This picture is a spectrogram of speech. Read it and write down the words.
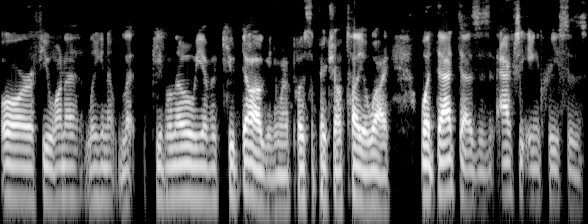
or if you want to, you know, let people know we have a cute dog and you want to post a picture. I'll tell you why. What that does is it actually increases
